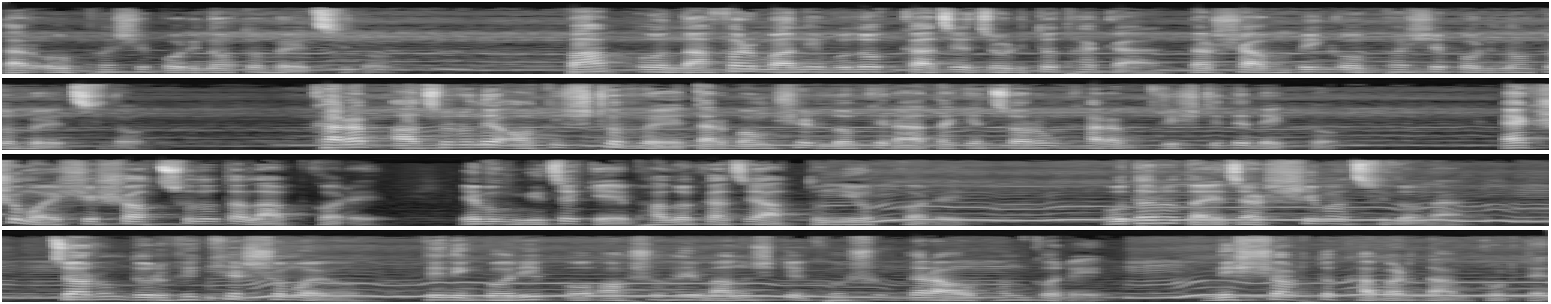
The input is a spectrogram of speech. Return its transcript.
তার অভ্যাসে পরিণত হয়েছিল। পাপ ও নাফার মানিমূলক কাজে জড়িত থাকা তার স্বাভাবিক অভ্যাসে পরিণত হয়েছিল। খারাপ আচরণে অতিষ্ঠ হয়ে তার বংশের লোকেরা তাকে চরম খারাপ দৃষ্টিতে দেখত। একসময় সে সচ্ছলতা লাভ করে। এবং নিজেকে ভালো কাজে আত্মনিয়োগ করে। উদারতায় যার সীমা ছিল না। চরম দুর্ভিক্ষের সময়ও তিনি গরিব ও অসহায় মানুষকে ঘোষক দ্বারা আহ্বান করে নিঃশর্ত খাবার দান করতেন।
